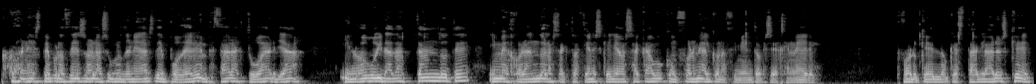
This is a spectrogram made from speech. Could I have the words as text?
con este proceso las oportunidades de poder empezar a actuar ya y luego ir adaptándote y mejorando las actuaciones que llevas a cabo conforme al conocimiento que se genere. Porque lo que está claro es que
